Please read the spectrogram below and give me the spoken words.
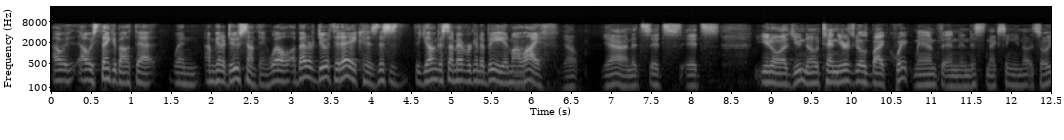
I always, I always think about that when I'm going to do something. Well, I better do it today because this is the youngest I'm ever going to be in my life. Yep. Yeah, and it's it's it's you know as you know, ten years goes by quick, man, and then this next thing you know, so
